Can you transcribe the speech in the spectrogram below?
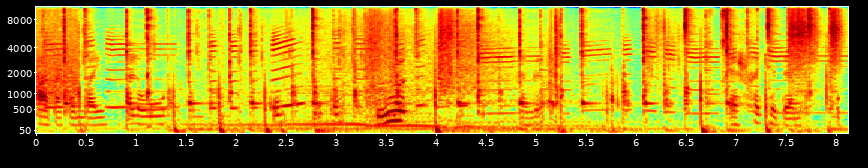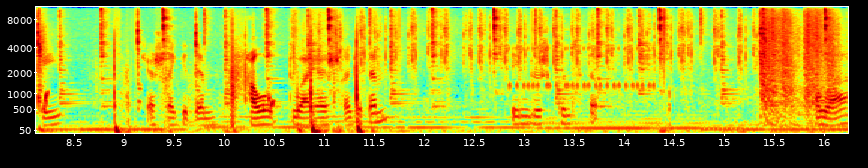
Ah, da kommen wir hin. Hallo. Komm, komm. Äh. Danke. Erschrecke dem. Okay. Ich erschrecke dem. How do I erschrecke dem? Englischkünste. Aua.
